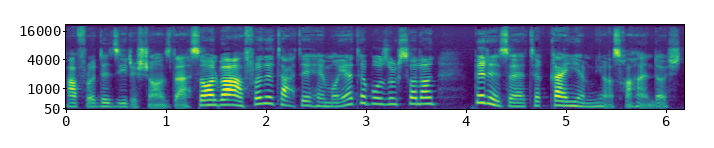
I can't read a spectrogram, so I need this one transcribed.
افراد زیر 16 سال و افراد تحت حمایت بزرگسالان به رضایت قیم نیاز خواهند داشت.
